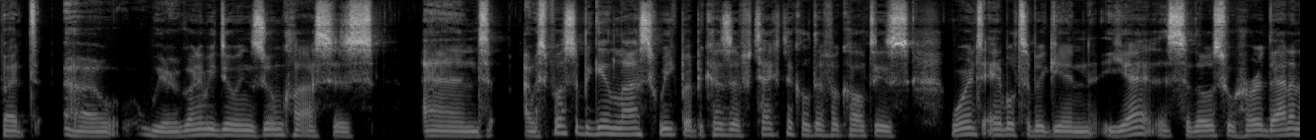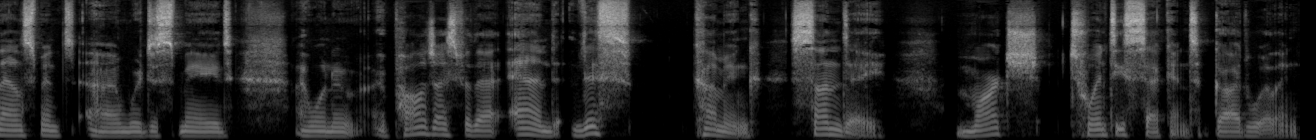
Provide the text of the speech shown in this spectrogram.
But uh, we're going to be doing Zoom classes, and I was supposed to begin last week, but because of technical difficulties, weren't able to begin yet. So those who heard that announcement uh, were dismayed. I want to apologize for that. And this coming Sunday, March 22nd, God willing,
